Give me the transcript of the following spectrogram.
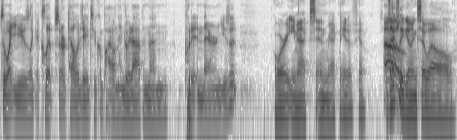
So what you use like Eclipse or IntelliJ to compile an Android app and then put it in there and use it? Or Emacs and React Native, yeah. It's oh. actually going so well.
